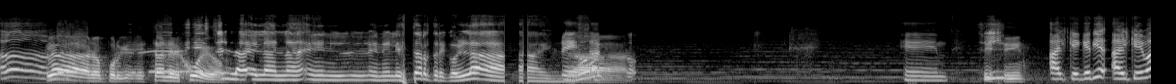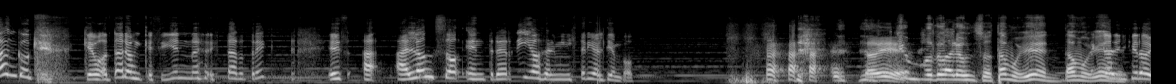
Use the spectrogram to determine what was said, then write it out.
Ah, Claro, porque está en el juego. En, la- en la- en la- en- en el Star Trek Online. ¿no? Exacto. Eh, Sí, y sí. al que quería, al que banco que, que votaron, que si bien no es de Star Trek, es a Alonso Entre Ríos del Ministerio del Tiempo. Está bien. ¿Quién votó a Alonso? Está muy bien, está muy bien. dijeron,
